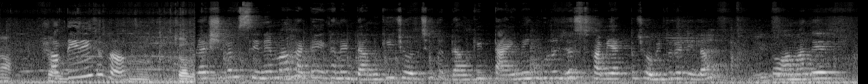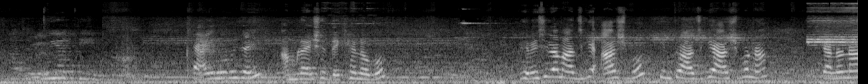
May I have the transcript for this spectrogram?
না সব দিয়ে দিয়েছ তো? চল। আমরা এসেছিলাম সিনেমা হাটে এখানে ডাঙ্কি চলছে তো ডাঙ্কির টাইমিংগুলো জাস্ট আমি একটা ছবি তুলে নিলাম। তো আমাদের টাইম অনুযায়ী আমরা এসে দেখে নেব। ভেবেছিলাম আজকে আসব কিন্তু আজকে আসব না। কেননা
